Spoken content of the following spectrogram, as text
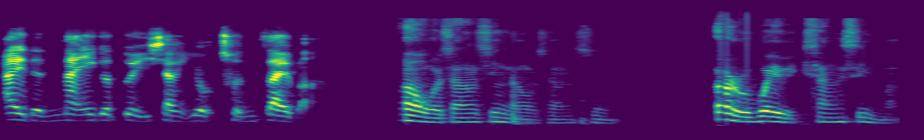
爱的那一个对象有存在吧？那、uh, 我相信呢，我相信。二位相信吗？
